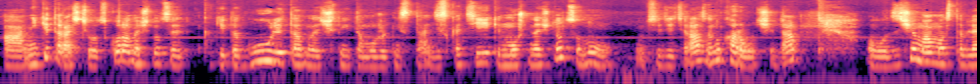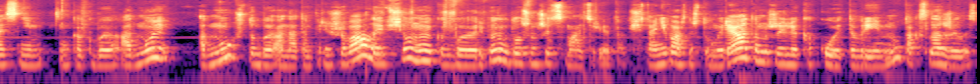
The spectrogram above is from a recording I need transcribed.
А Никита растет, скоро начнутся какие-то гули там ночные, там, может, не знаю, дискотеки, ну, может, не начнутся, ну, все дети разные, ну, короче, да. Вот, зачем маму оставлять с ним как бы одной одну, чтобы она там переживала и все. Ну и как бы ребенок должен жить с матерью, я так считаю. Неважно, что мы рядом жили какое-то время, ну так сложилось.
